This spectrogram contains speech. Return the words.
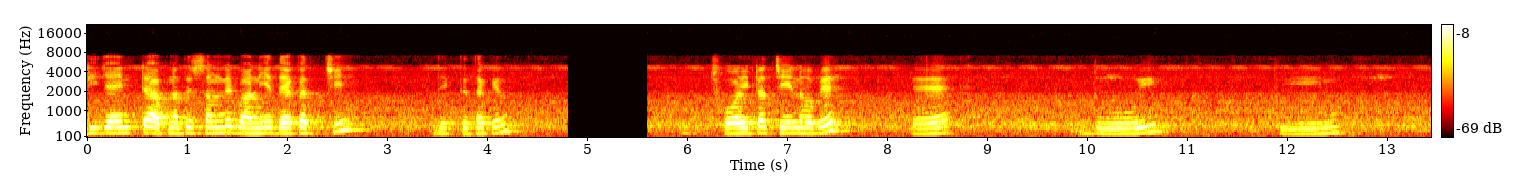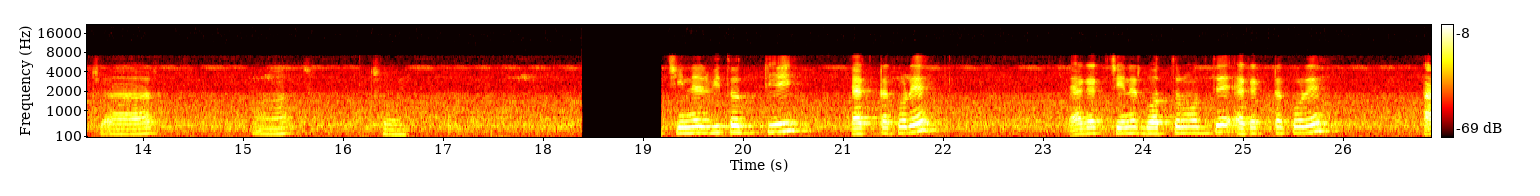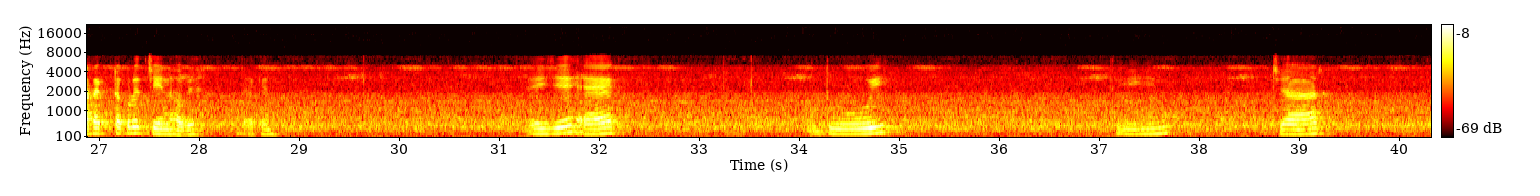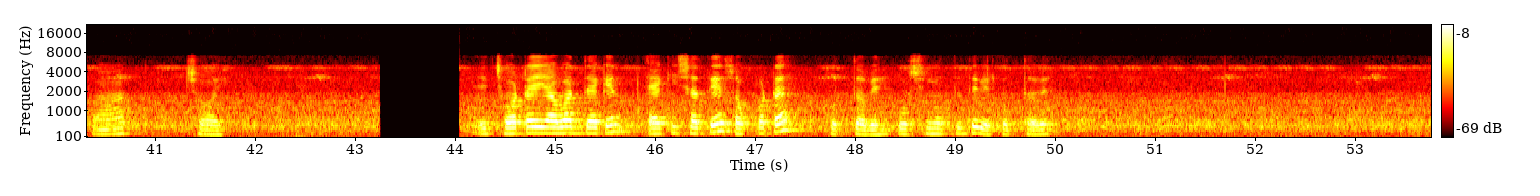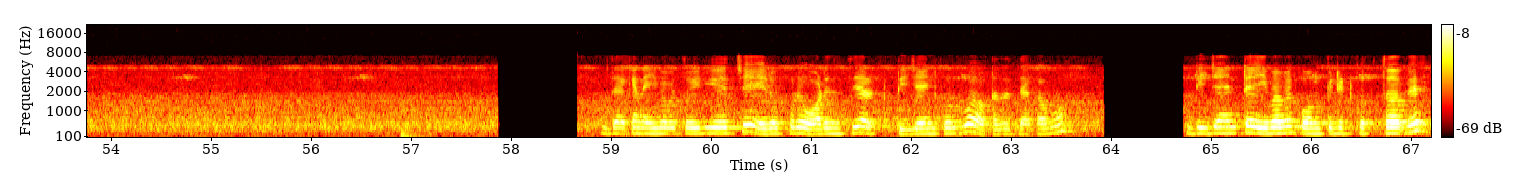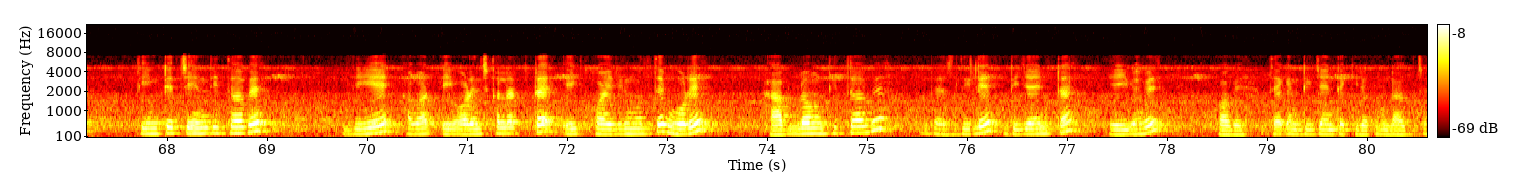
ডিজাইনটা আপনাদের সামনে বানিয়ে দেখাচ্ছি। দেখতে থাকেন। ছয়টা চেন হবে। এক, দুই, তিন, চার, পাঁচ, ছয়। চিনের ভিতর দিয়েই একটা করে, এক এক চেনের গর্তর মধ্যে এক একটা করে আর একটা করে চেন হবে। দেখেন। এই যে এক, দুই, তিন, চার, পাঁচ, ছয়। এই ছটাই আবার দেখেন একই সাথে সবকটায় করতে হবে কষির মধ্যে দিয়ে বের করতে হবে। দেখেন এইভাবে তৈরি হয়েছে? এর উপরে অরেঞ্জ দিয়ে আর ডিজাইন করব, আপনাদের দেখাবো। ডিজাইনটা এইভাবে কমপ্লিট করতে হবে। তিনটে চেন দিতে হবে। দিয়ে আবার এই অরেঞ্জ কালারটা এই খয়েরির মধ্যে ভরে হাফ লং দিতে হবে। ব্যাস, দিলে ডিজাইনটা এইভাবে হবে। দেখেন ডিজাইনটা কীরকম লাগছে।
